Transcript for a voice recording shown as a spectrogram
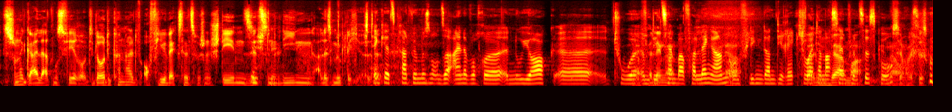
Das ist schon eine geile Atmosphäre und die Leute können halt auch viel wechseln zwischen stehen, sitzen, Richtig. liegen, alles mögliche. Ich denke jetzt gerade, wir müssen unsere eine Woche New York äh, Tour ja, im Dezember verlängern Jahren ja. und fliegen dann direkt weiter nach San Francisco. Genau. San Francisco.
